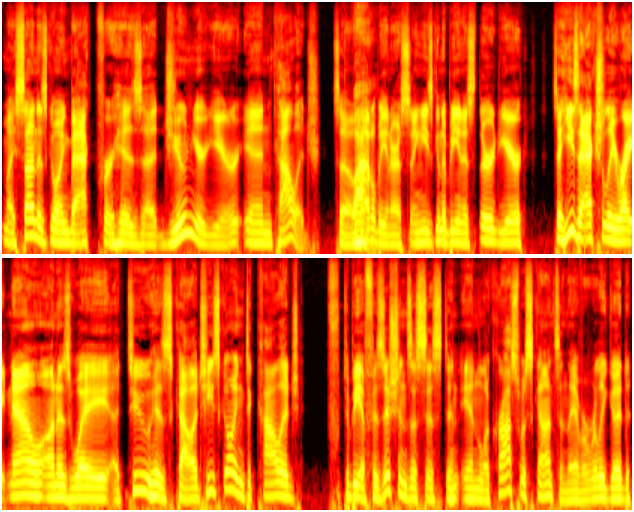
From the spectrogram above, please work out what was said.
my son is going back for his uh, junior year in college, so wow. that'll be interesting. He's going to be in his third year. So he's actually right now on his way uh, to his college. He's going to college f- to be a physician's assistant in La Crosse, Wisconsin. They have a really good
